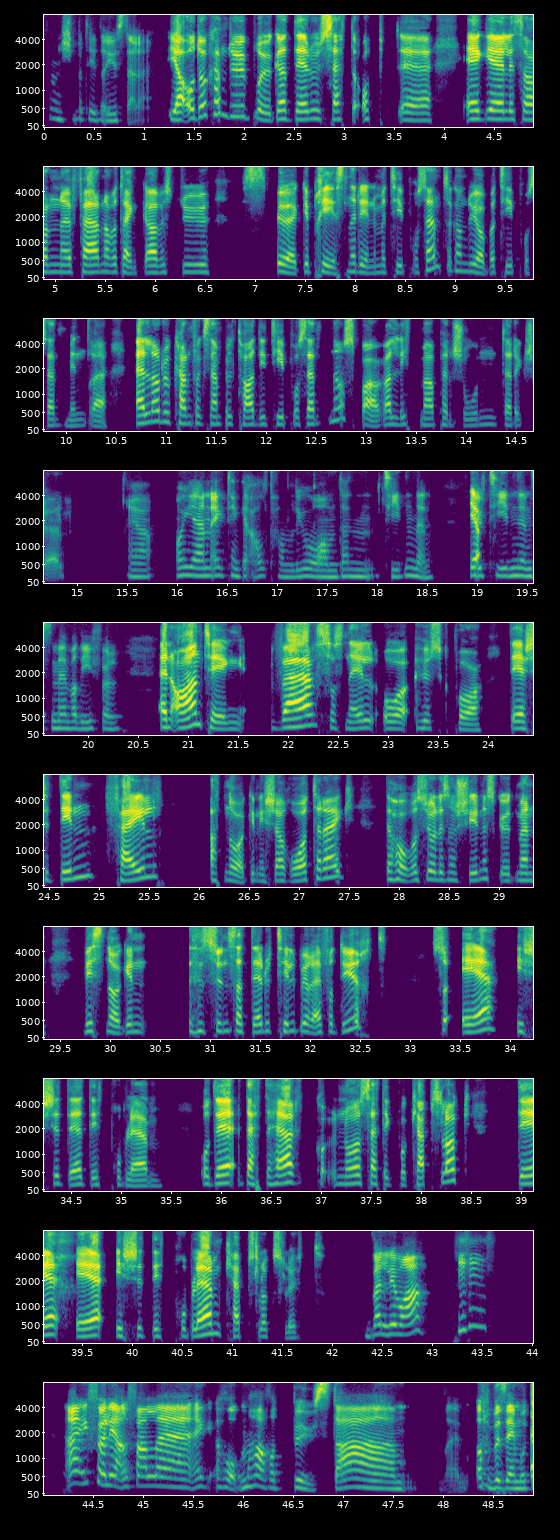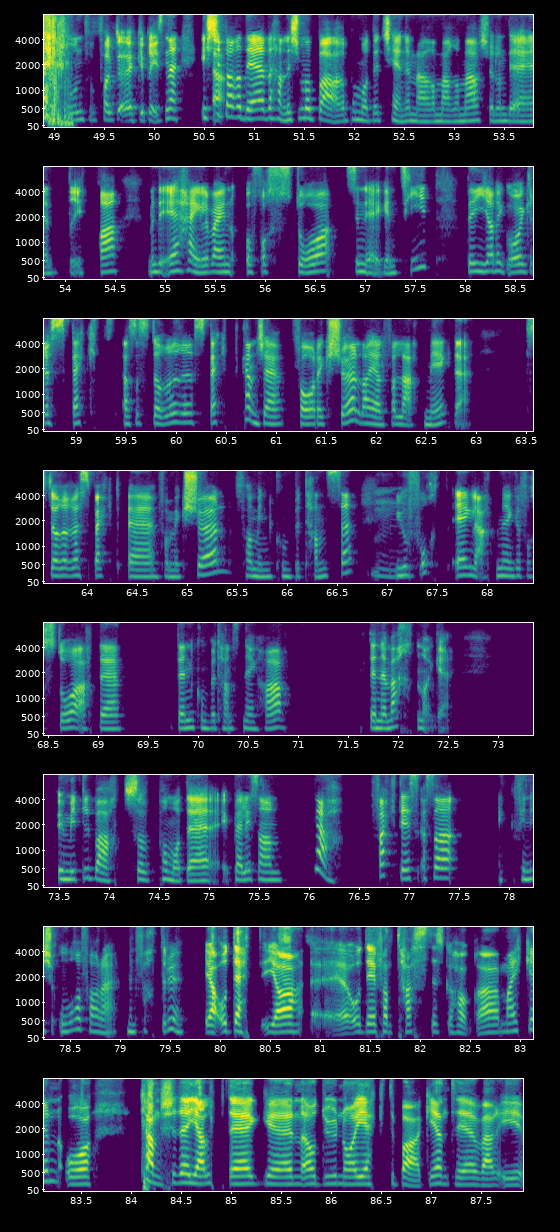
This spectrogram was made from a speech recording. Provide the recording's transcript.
kanskje på tide å justere. Ja, og da kan du bruke det du setter opp. Eh, jeg er litt sånn fan av å tenke hvis du øker prisene dine med 10% så kan du jobbe 10% mindre. Eller du kan f.eks. ta de 10% og spare litt mer pensjon til deg sjøl. Ja. Og igjen, jeg tenker alt handler jo om den tiden din. Det er jo tiden din som er verdifull. En annen ting, vær så snill og husk på, det er ikke din feil at noen ikke har råd til deg. Det høres jo litt sånn kynisk ut, men hvis noen syns at det du tilbyr er for dyrt, så er ikke det ditt problem. Og det, dette her, nå setter jeg på capslock, det er ikke ditt problem. Capslock slutt. Veldig bra. Jeg føler iallfall Jeg håper vi har fått boosta å si, motivasjonen for folk til å øke prisene. Ikke bare det, det handler ikke om å bare på en måte tjene mer og mer og mer, selv om det er dritbra, men det er hele veien å forstå sin egen tid. Det gir deg òg respekt, altså større respekt kanskje for deg sjøl, det har iallfall lært meg det. Større respekt eh, for meg sjøl, for min kompetanse. Jo Mm. fort jeg lærte meg å forstå at det, den kompetansen jeg har, den er verdt noe. Umiddelbart så på en måte Jeg ble litt sånn Ja, faktisk. Altså, jeg finner ikke ordet for det, men fatter du? Ja, og, det, ja, eh, og det er fantastisk å høre, Maiken. Og kanskje det hjalp deg eh, når du nå gikk tilbake igjen til å være i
